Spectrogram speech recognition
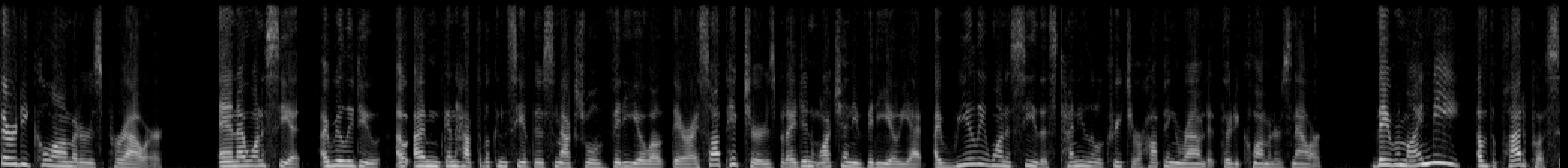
30 kilometers per hour. And I want to see it. I really do. I, I'm going to have to look and see if there's some actual video out there. I saw pictures, but I didn't watch any video yet. I really want to see this tiny little creature hopping around at 30 kilometers an hour. They remind me of the platypus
